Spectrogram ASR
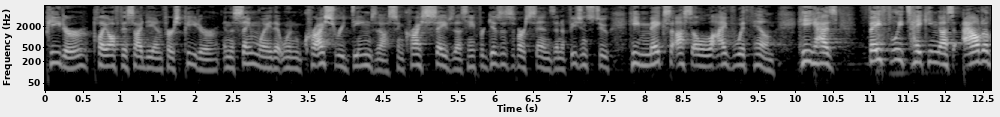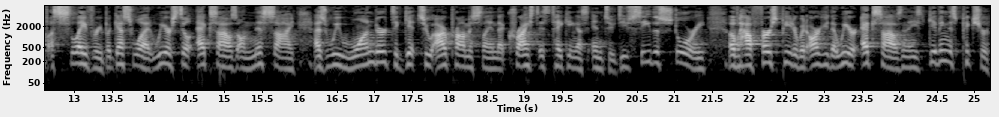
Peter play off this idea in 1 Peter in the same way that when Christ redeems us and Christ saves us and he forgives us of our sins in Ephesians 2, he makes us alive with him. He has faithfully taking us out of a slavery. But guess what? We are still exiles on this side as we wander to get to our promised land that Christ is taking us into. Do you see the story of how First Peter would argue that we are exiles and he's giving this picture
